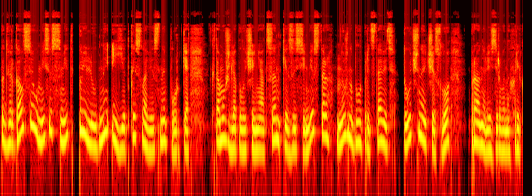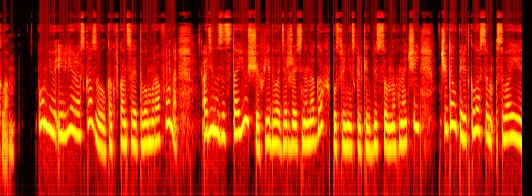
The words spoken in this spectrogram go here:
подвергался у миссис Смит прилюдной и едкой словесной порке. К тому же для получения оценки за семестр нужно было представить точное число проанализированных реклам. Помню, Илья рассказывал, как в конце этого марафона один из отстающих, едва держась на ногах после нескольких бессонных ночей, читал перед классом свои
